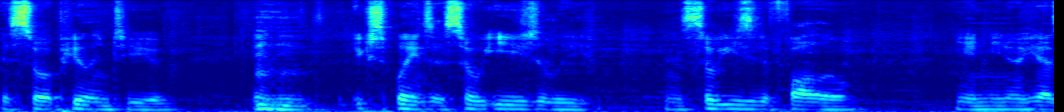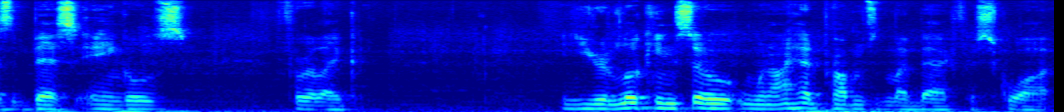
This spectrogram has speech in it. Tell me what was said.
is so appealing to you, and Mhm. he explains it so easily and it's so easy to follow. And you know he has the best angles for like you're looking. So when I had problems with my back for squat,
